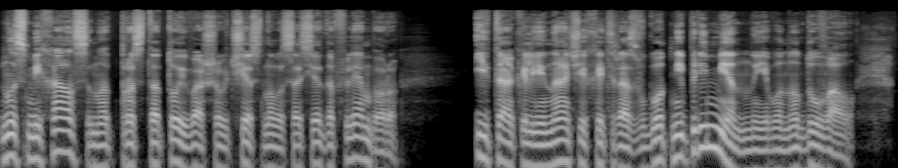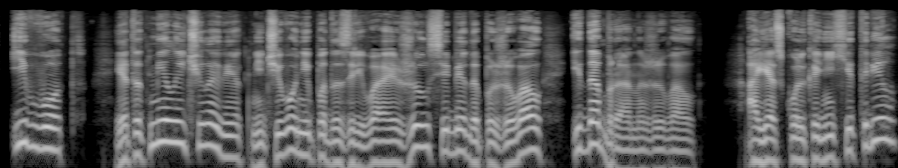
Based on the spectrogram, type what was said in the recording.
насмехался над простотой вашего честного соседа Флемборо и так или иначе хоть раз в год непременно его надувал. И вот этот милый человек, ничего не подозревая, жил себе да поживал и добра наживал. А я сколько ни хитрил,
